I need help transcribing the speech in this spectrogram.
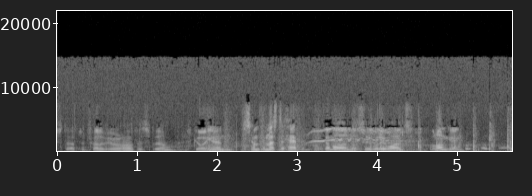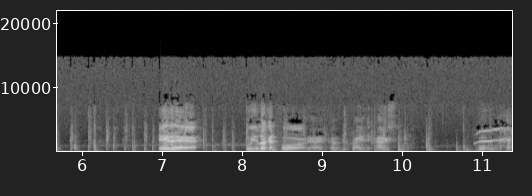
Stopped in front of your office, Bill. He's going in. Something must have happened. Come on, we'll see what he wants. Along, King. Hey there. Who are you looking for? I come to find the constable. Oh,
